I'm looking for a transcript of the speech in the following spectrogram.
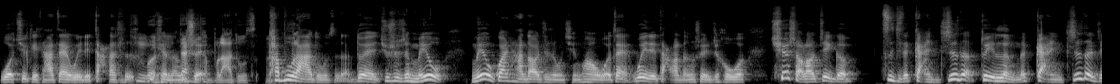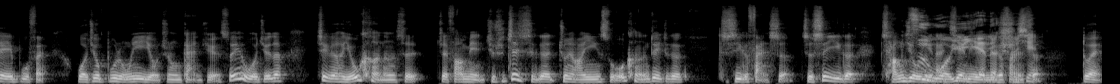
我去给他在胃里打的是一些冷水。他不拉肚子。他不拉肚子的。对，就是这没有没有观察到这种情况。我在胃里打了冷水之后，我缺少了这个。自己的感知的对冷的感知的这一部分，我就不容易有这种感觉，所以我觉得这个有可能是这方面，就是这是个重要因素。我可能对这个只是一个反射，只是一个长久以来建立的一个反射。对，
